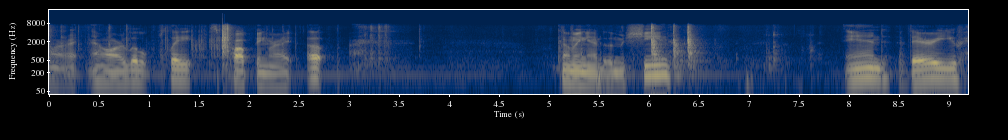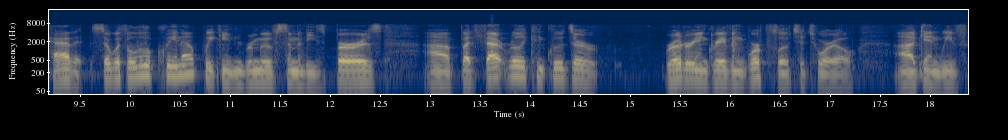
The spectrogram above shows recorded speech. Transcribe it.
All right, now our little plate is popping right up, coming out of the machine. And there you have it. So with a little cleanup, we can remove some of these burrs, uh, but that really concludes our rotary engraving workflow tutorial. Uh, again, we've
